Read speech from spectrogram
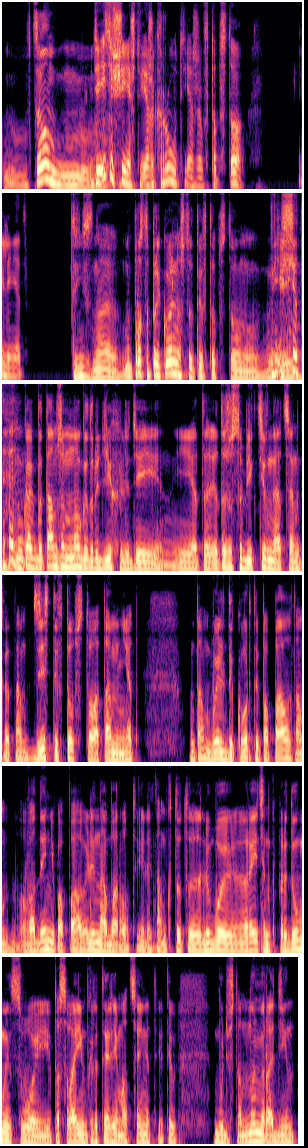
В целом... У тебя есть ощущение, что я же крут, я же в топ-100? Или нет? Да не знаю. Ну, просто прикольно, что ты в топ-100. Ну, И да. ну, как бы там же много других людей, и это, это же субъективная оценка. Там, здесь ты в топ-100, а там нет. Ну, там в Эль-Декор ты попал, там в АД не попал, или наоборот. Или там кто-то любой рейтинг придумает свой и по своим критериям оценит, и ты будешь там номер один.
